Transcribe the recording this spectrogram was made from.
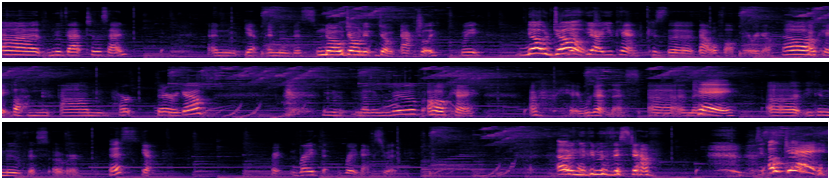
Uh, move that to the side. And yep, and move this. No, don't, don't actually. Wait. No, don't. yeah, you can, cause the that will fall. There we go. Oh, okay. fuck. Um, heart. There we go. Another move. Okay. Okay, we're getting this. Uh, and then Okay, uh, you can move this over. this. Yeah. Right, right, right next to it. Okay. And you can move this down. Okay.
